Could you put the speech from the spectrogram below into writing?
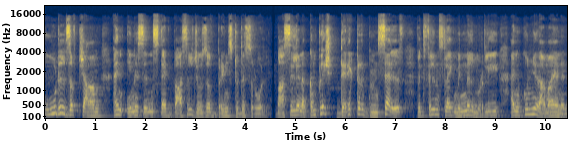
oodles of charm and innocence that Basil Joseph brings to this role. Basil, an accomplished director himself with films like Minnal Murali and Kunjiramayanam,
